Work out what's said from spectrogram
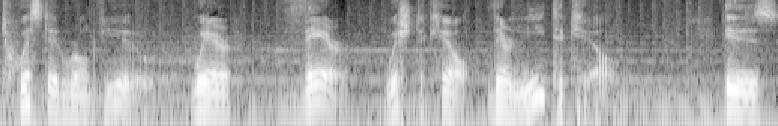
twisted worldview where their wish to kill, their need to kill, is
